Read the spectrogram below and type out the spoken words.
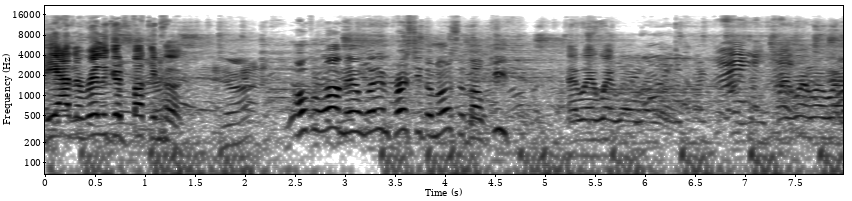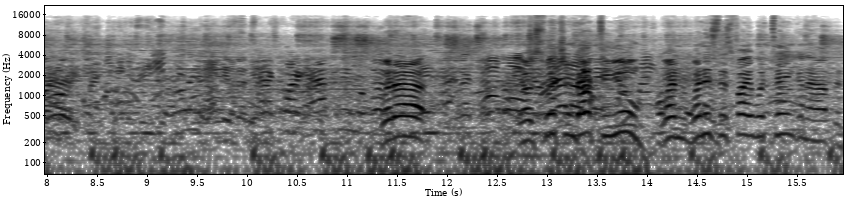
he has a really good fucking hook. Yeah. Overall, man, what impressed you the most about Keith? Hey, wait, wait, wait, wait, wait. Wait, wait, wait, wait, wait. What uh, you know, switching back to you. When when is this fight with Tank gonna happen?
